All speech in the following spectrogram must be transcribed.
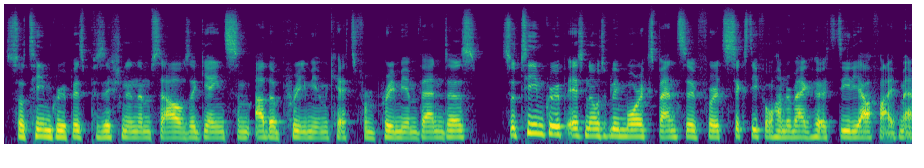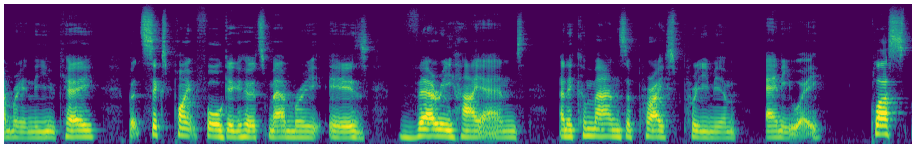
so Team Group is positioning themselves against some other premium kits from premium vendors. So Team Group is notably more expensive for its 6400 MHz DDR5 memory in the UK, but 6.4 GHz memory is very high end, and it commands a price premium anyway. Plus,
